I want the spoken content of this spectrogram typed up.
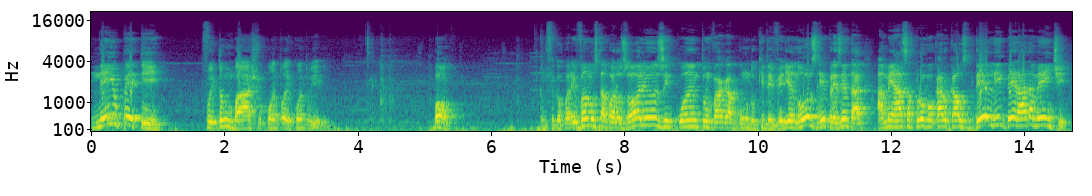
Nem o PT foi tão baixo quanto, quanto ele. Bom, onde para aí? Vamos tapar os olhos enquanto um vagabundo que deveria nos representar ameaça provocar o caos deliberadamente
